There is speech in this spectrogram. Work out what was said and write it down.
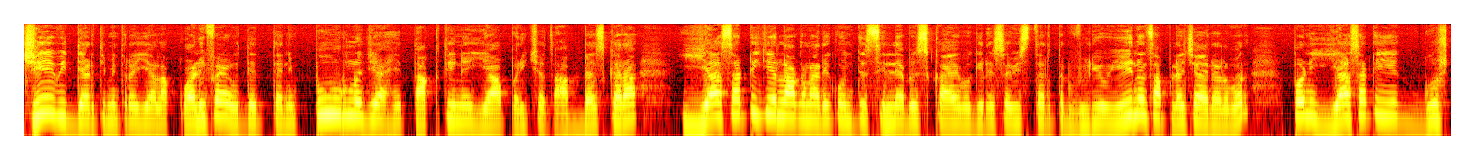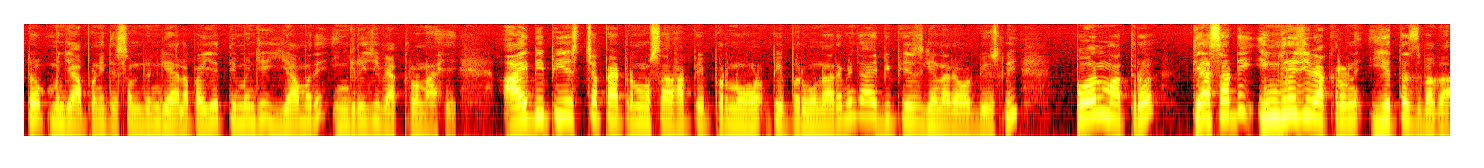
जे विद्यार्थी मित्र याला क्वालिफाय होते त्यांनी पूर्ण जे आहे ताकदीने या परीक्षेचा अभ्यास करा. यासाठी जे लागणारे कोणते सिलेबस काय वगैरे सविस्तर तर व्हिडिओ येईनच आपल्या चॅनलवर पण यासाठी एक गोष्ट म्हणजे आपण इथे समजून घ्यायला पाहिजे ती म्हणजे यामध्ये इंग्रजी व्याकरण आहे. आय बी पी एसच्या पॅटर्ननुसार हा पेपर न हो, पेपर होणार आहे म्हणजे आय बी पी एस घेणार आहे ऑब्वियसली पण मात्र त्यासाठी इंग्रजी व्याकरण येतच बघा.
